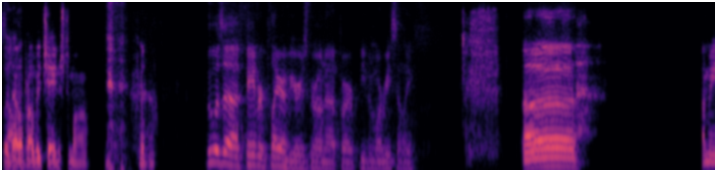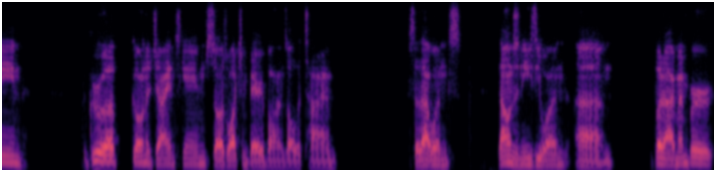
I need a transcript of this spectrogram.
but that'll probably change tomorrow. Who was a favorite player of yours growing up, or even more recently? Uh, I mean, grew up going to Giants games, so I was watching Barry Bonds all the time. So that one's that one's an easy one. Um, but I remember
